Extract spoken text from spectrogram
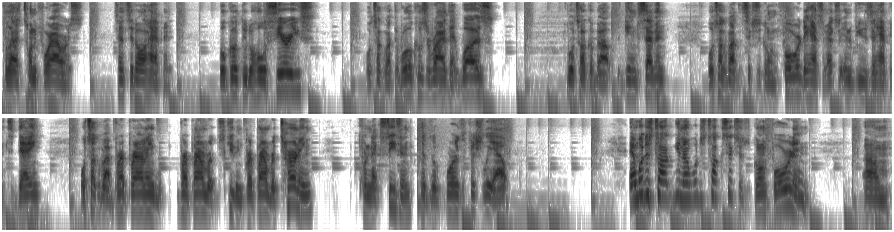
the last 24 hours since it all happened. We'll go through the whole series. We'll talk about the roller coaster ride that was. We'll talk about game seven. We'll talk about the Sixers going forward. They had some extra interviews that happened today. We'll talk about Brett Browning, Brett Brown, excuse me, Brett Brown returning for next season because the word is officially out. And we'll just talk, you know, we'll just talk Sixers going forward and um,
